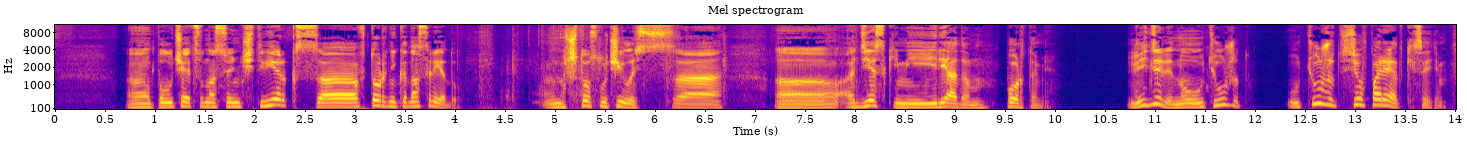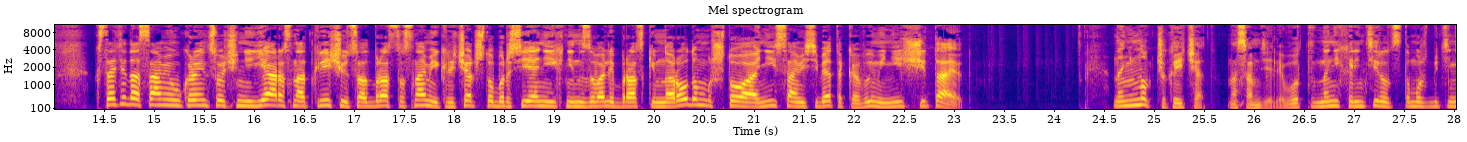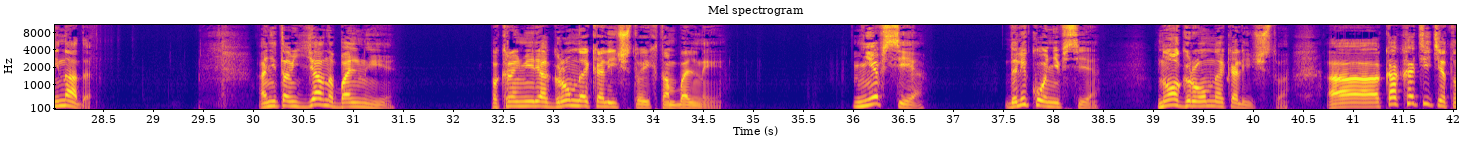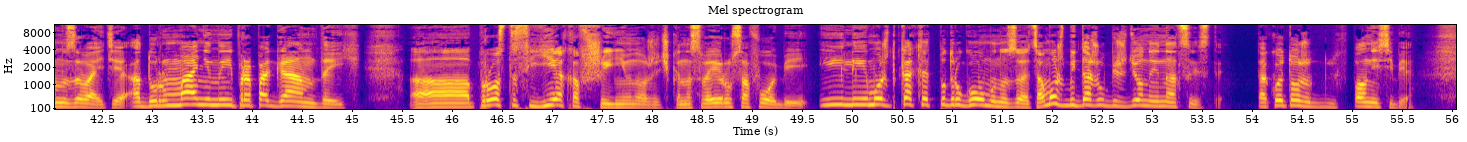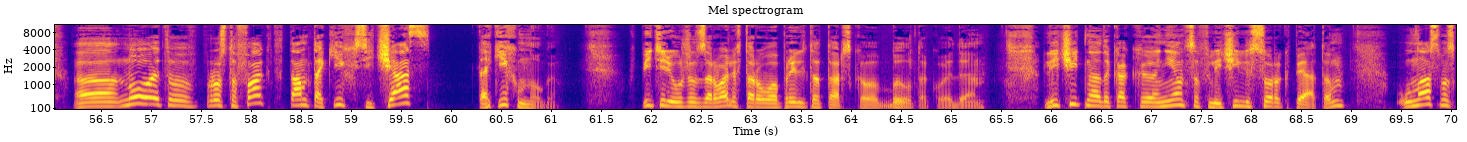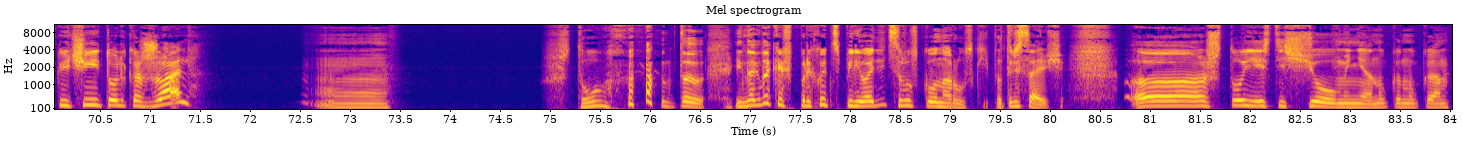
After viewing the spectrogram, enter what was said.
э, Получается, у нас сегодня четверг, с э, вторника на среду. Что случилось с одесскими и рядом портами? Видели? Но утюжат. Утюжат, все в порядке с этим. Кстати, да, сами украинцы очень яростно открещиваются от братства с нами и кричат, чтобы россияне их не называли братским народом, что они сами себя таковыми не считают. На немного что кричат, на самом деле. Вот на них ориентироваться-то, может быть, и не надо. Они там явно больные. По крайней мере, огромное количество их там больные. Не все. Далеко не все. Но огромное количество. А, как хотите это называйте. Одурманенные пропагандой. а, просто съехавшие немножечко на своей русофобии. Или, может, как-то это по-другому называется. А может быть, даже убежденные нацисты. Такой тоже вполне себе. А, но это просто факт. Там таких сейчас, таких много. В Питере уже взорвали 2 апреля татарского. Было такое, да. Лечить надо, как э, немцев лечили в 45-м. У нас москвичей только жаль. Что? Иногда, конечно, приходится переводить с русского на русский. Потрясающе. Э, Что есть еще у меня? Ну-ка, ну-ка.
